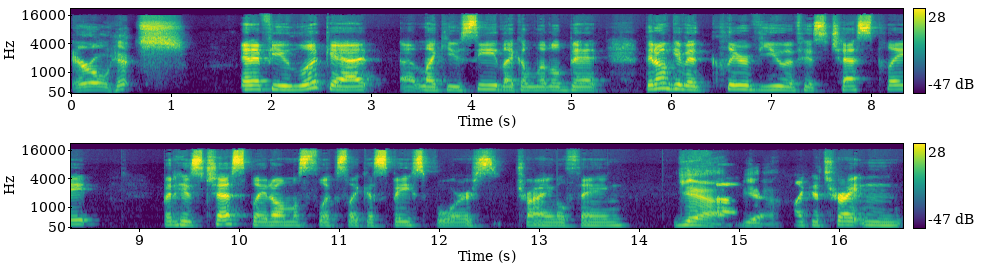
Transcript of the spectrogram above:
Arrow hits. And if you look at, uh, like, you see, like, a little bit, they don't give a clear view of his chest plate, but his chest plate almost looks like a Space Force triangle thing, Yeah. Um, yeah. like a Triton,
